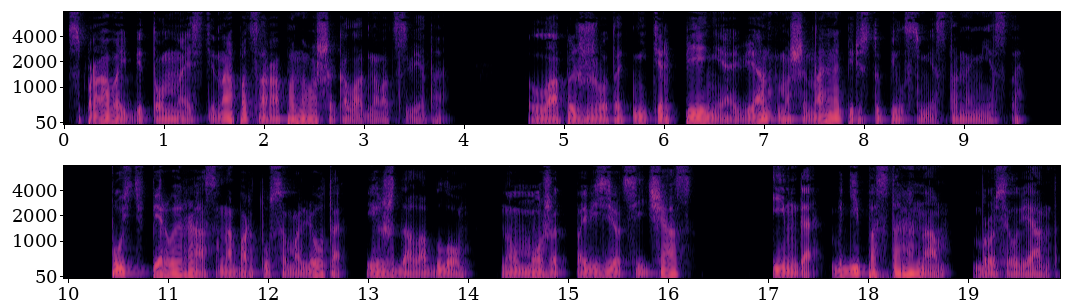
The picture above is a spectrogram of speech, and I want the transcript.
с правой бетонная стена поцарапанного шоколадного цвета. Лапы жжет от нетерпения, а Виант машинально переступил с места на место. Пусть в первый раз на борту самолета их ждал облом, но, может, повезет сейчас. «Инга, бди по сторонам», — бросил Виант.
